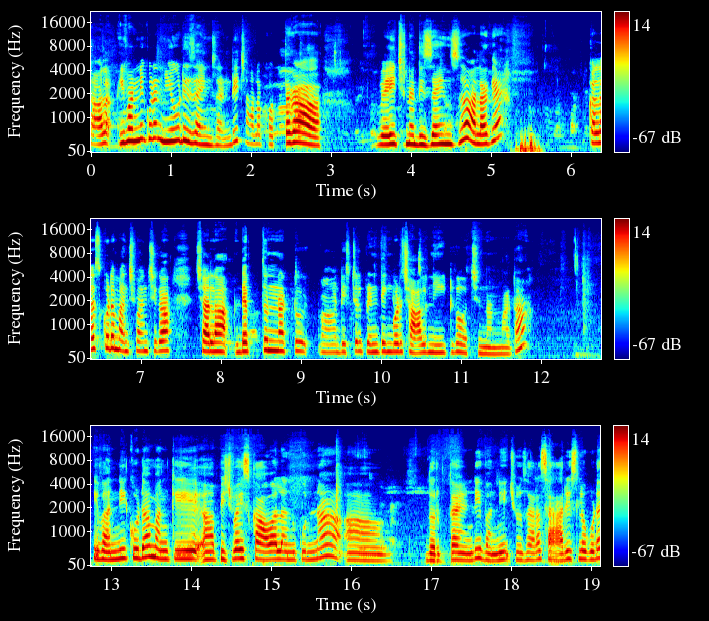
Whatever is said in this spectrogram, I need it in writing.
చాలా ఇవన్నీ కూడా న్యూ డిజైన్స్ అండి. చాలా కొత్తగా వేయించిన డిజైన్స్. అలాగే కలర్స్ కూడా మంచి మంచిగా చాలా డెప్త్ ఉన్నట్టు డిజిటల్ ప్రింటింగ్ కూడా చాలా నీట్గా వచ్చిందనమాట ఇవన్నీ కూడా మనకి పిచ్ వైస్ కావాలనుకున్న దొరుకుతాయండి. ఇవన్నీ చూసారా? శారీస్లో కూడా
